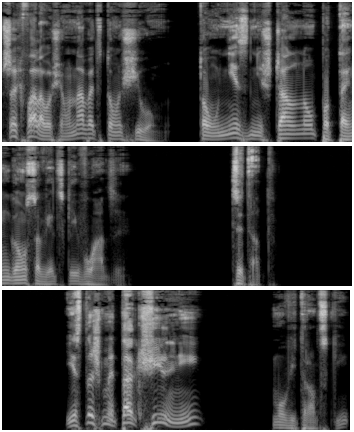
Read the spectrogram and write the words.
przechwalał się nawet tą siłą, tą niezniszczalną potęgą sowieckiej władzy. Cytat. Jesteśmy tak silni, mówi Trocki,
